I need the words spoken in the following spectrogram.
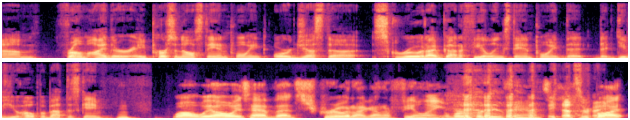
um, from either a personnel standpoint or just a screw it, I've got a feeling standpoint that that gives you hope about this game? Well, we always have that screw it, I got a feeling. We're Purdue fans. That's right. But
